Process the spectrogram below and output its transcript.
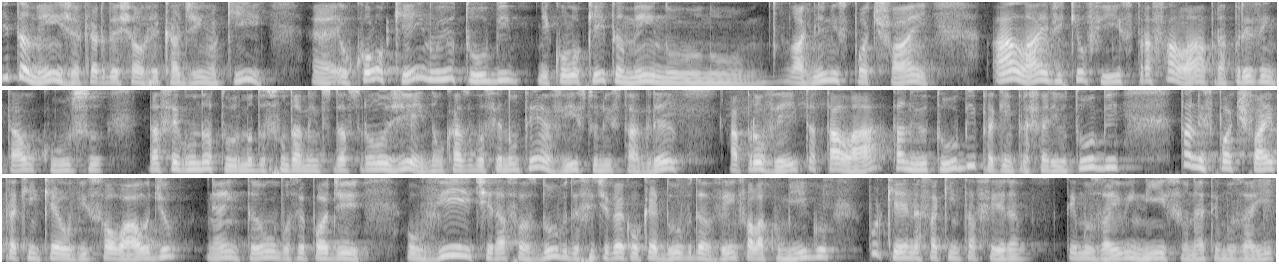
E também já quero deixar o recadinho aqui. É, eu coloquei no YouTube e coloquei também no, no, lá no Spotify a live que eu fiz para falar, para apresentar o curso da segunda turma dos Fundamentos da Astrologia. Então, caso você não tenha visto no Instagram, aproveita, tá lá, tá no YouTube para quem prefere YouTube, tá no Spotify para quem quer ouvir só o áudio, né? Então você pode ouvir, tirar suas dúvidas. Se tiver qualquer dúvida, vem falar comigo, porque nessa quinta-feira temos aí o início, né? Temos aí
